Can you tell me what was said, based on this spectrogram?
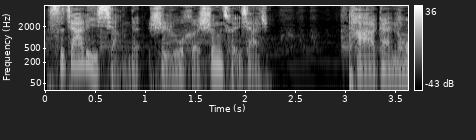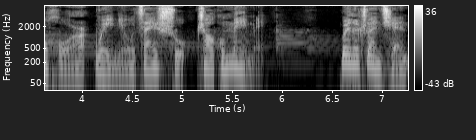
斯嘉丽想的是如何生存下去。他干农活，喂牛栽树，照顾妹妹。为了赚钱，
